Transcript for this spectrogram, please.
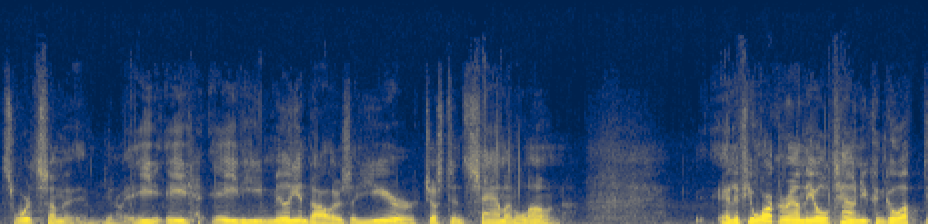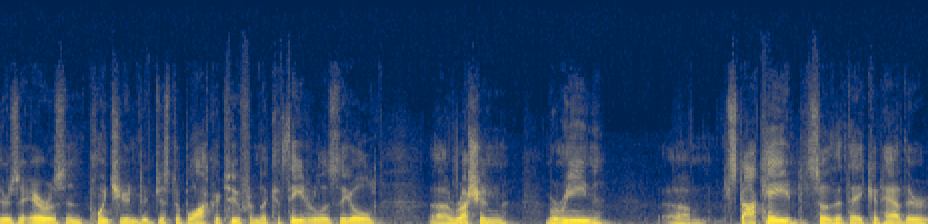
It's worth some, you know, eight- eight- $80 million a year just in salmon alone. And if you walk around the old town, you can go up, there's arrows and point you just a block or two from the cathedral is the old uh, Russian Marine um, stockade so that they could have their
